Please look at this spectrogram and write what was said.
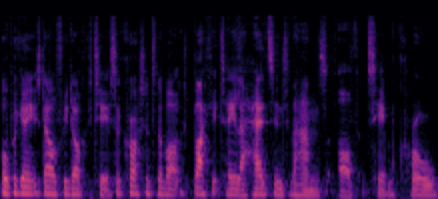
up against Elfie Doherty. It's across into the box. Blackett Taylor heads into the hands of Tim Krul.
